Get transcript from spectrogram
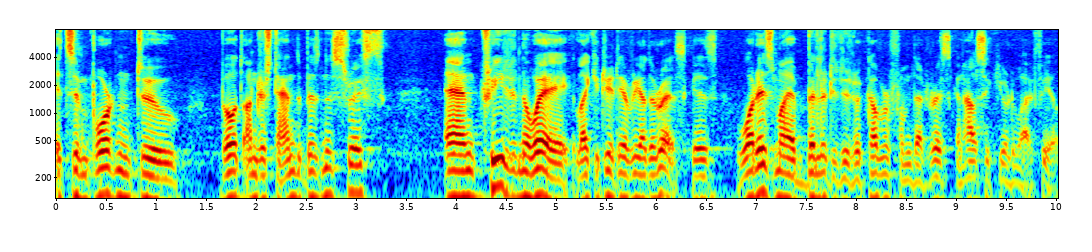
it's important to both understand the business risk and treat it in a way like you treat every other risk, is what is my ability to recover from that risk and how secure do I feel?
